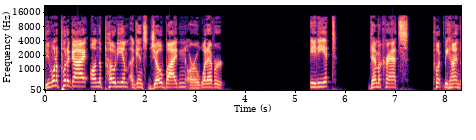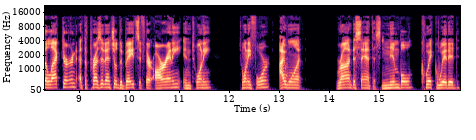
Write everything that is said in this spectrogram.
Do you want to put a guy on the podium against Joe Biden or whatever idiot Democrats put behind the lectern at the presidential debates, if there are any in 2024? I want Ron DeSantis, nimble, quick witted,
